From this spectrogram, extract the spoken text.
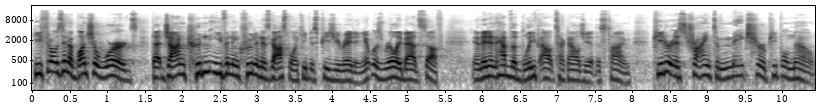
he throws in a bunch of words that John couldn't even include in his gospel and keep his PG rating. It was really bad stuff. And they didn't have the bleep out technology at this time. Peter is trying to make sure people know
